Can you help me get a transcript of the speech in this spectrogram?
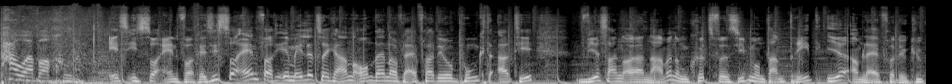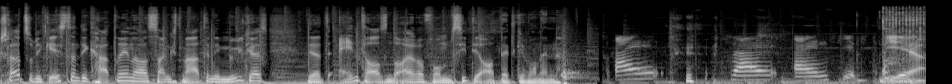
Powerwochen. Es ist so einfach. Es ist so einfach. Ihr meldet euch an online auf liveradio.at. Wir sagen euren Namen um kurz vor sieben und dann dreht ihr am Live-Radio Glücksrad, so wie gestern die Katrin aus St. Martin im Mühlkreis. Die hat 1000 Euro vom City Outlet gewonnen. 3, 2, 1, jetzt. Yeah!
